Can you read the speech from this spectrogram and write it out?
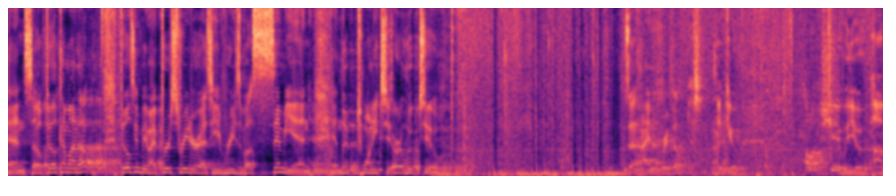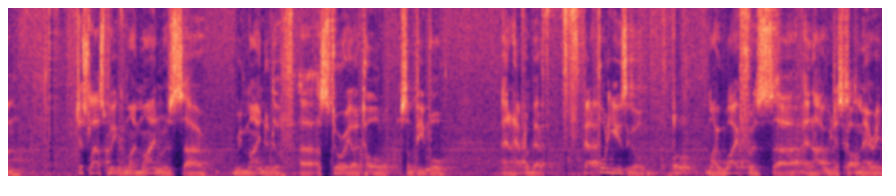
And so, Phil, come on up. Phil's going to be my first reader as he reads about Simeon in Luke 22 or Luke 2. Is that high enough for you, Phil? Yes, thank you. I want to share with you. Um, just last week, my mind was uh, reminded of uh, a story I told some people, and it happened about about 40 years ago. My wife was uh, and I we just got married,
